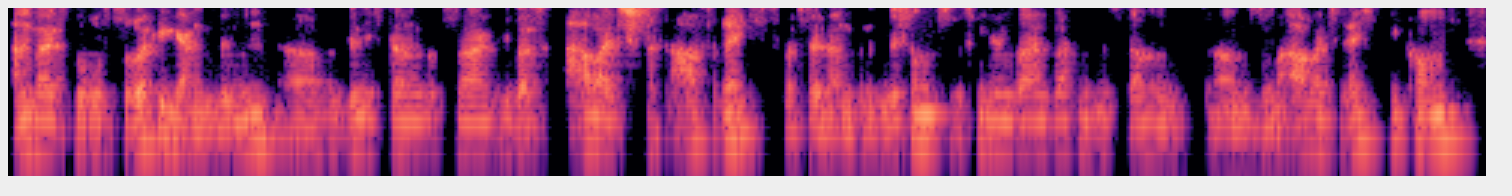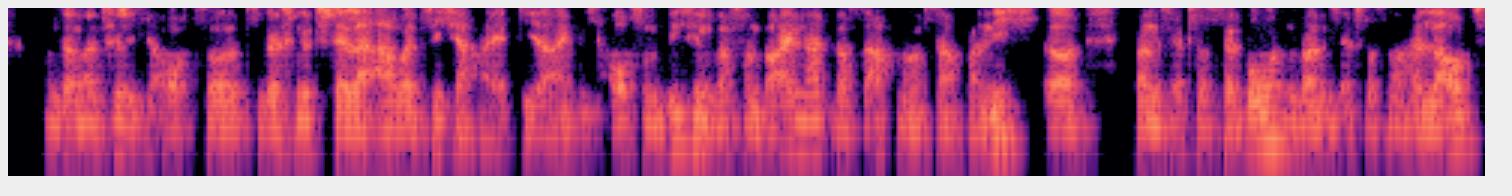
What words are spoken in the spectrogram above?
Anwaltsberuf zurückgegangen bin, äh, bin ich dann sozusagen übers Arbeitsstrafrecht, was ja dann so eine Mischung zwischen den beiden Sachen ist, dann ähm, zum Arbeitsrecht gekommen und dann natürlich auch zur, zu der Schnittstelle Arbeitssicherheit, die ja eigentlich auch so ein bisschen was von beiden hat. Was darf man, was darf man nicht? Äh, wann ist etwas verboten? Wann ist etwas noch erlaubt?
